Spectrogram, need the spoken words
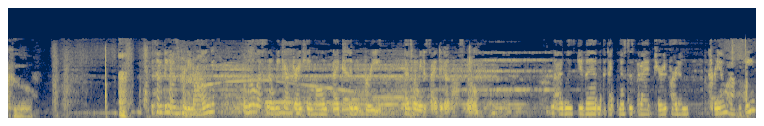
Cool. Something was pretty wrong. A little less than a week after I came home, I couldn't breathe. That's when we decided to go to the hospital. I was given the diagnosis that I had peripartum cardiomyopathy,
